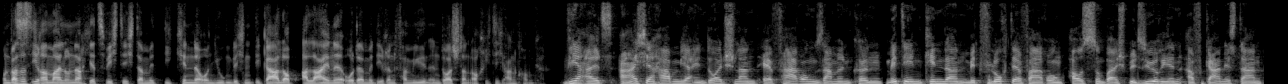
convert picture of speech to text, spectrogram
Und was ist Ihrer Meinung nach jetzt wichtig, damit die Kinder und Jugendlichen, egal ob alleine oder mit ihren Familien in Deutschland, auch richtig ankommen können? Wir als Arche haben ja in Deutschland Erfahrungen sammeln können mit den Kindern, mit Fluchterfahrung aus zum Beispiel Syrien, Afghanistan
